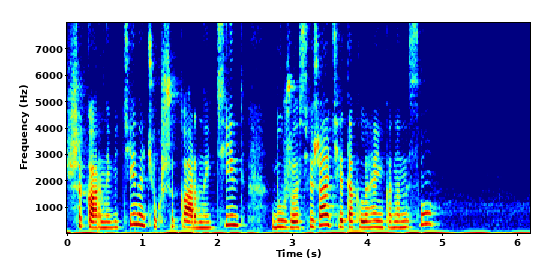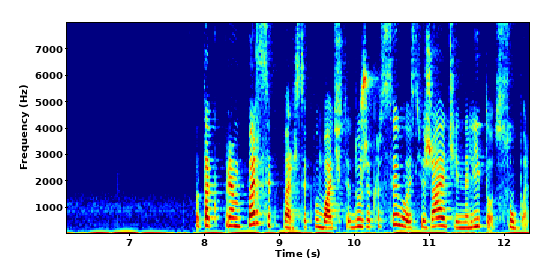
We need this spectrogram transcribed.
Шикарний відтіночок, шикарний тінт, дуже освіжаючий. Я так легенько нанесу. Отак прям персик-персик, ви бачите, дуже красивий, освіжаючий на літо, супер.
